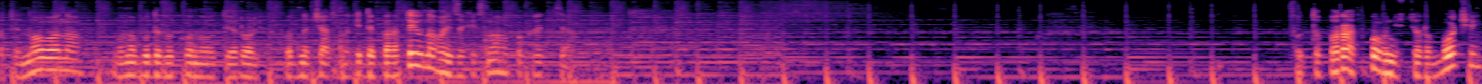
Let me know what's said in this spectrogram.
запатиновано. Воно буде виконувати роль одночасно і декоративного, і захисного покриття. Фотоапарат повністю робочий.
